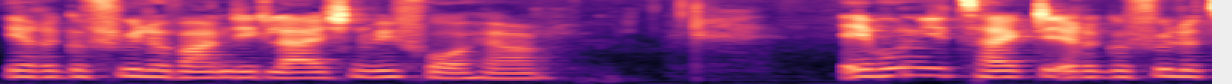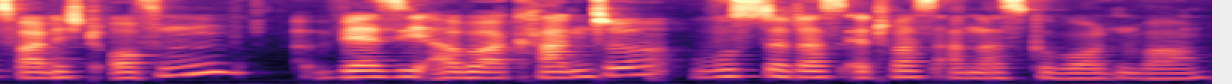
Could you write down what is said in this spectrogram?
Ihre Gefühle waren die gleichen wie vorher. Ebony zeigte ihre Gefühle zwar nicht offen, wer sie aber kannte, wusste, dass etwas anders geworden war.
